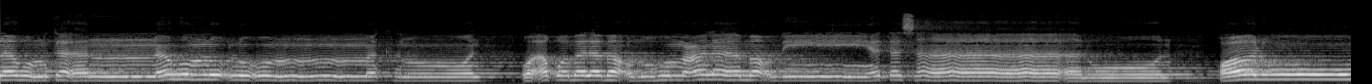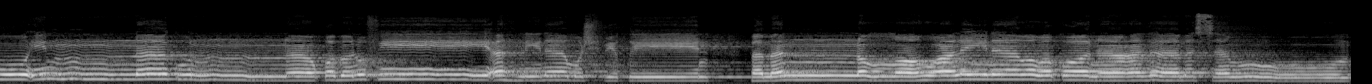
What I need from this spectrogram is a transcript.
لهم كأنهم لؤلؤ مكنون وأقبل بعضهم على بعض يتساءلون قالوا إنا قبل في أهلنا مشفقين فمن الله علينا ووقانا عذاب السموم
